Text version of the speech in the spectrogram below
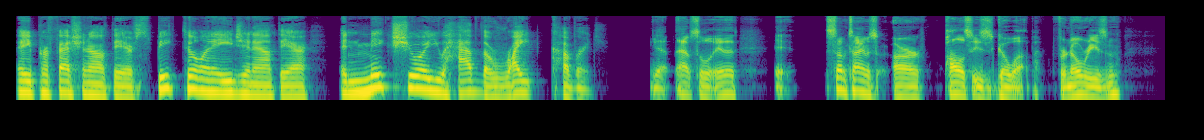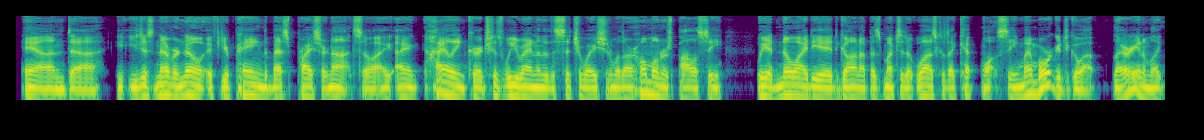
a professional out there, speak to an agent out there, and make sure you have the right coverage. Yeah, absolutely. And it, sometimes our policies go up for no reason. And uh, you just never know if you're paying the best price or not. So I, I highly encourage because we ran into the situation with our homeowners policy we had no idea it had gone up as much as it was because I kept seeing my mortgage go up, Larry. And I'm like,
